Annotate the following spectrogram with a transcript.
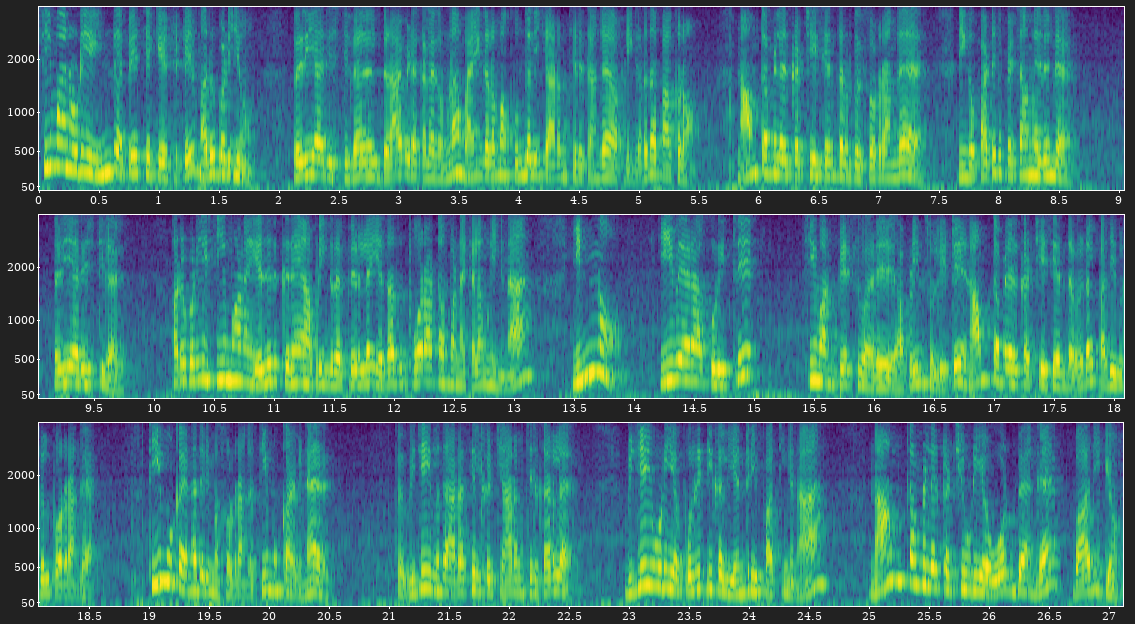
சீமானுடைய இந்த பேச்சை கேட்டுட்டு மறுபடியும் பெரியாரிஸ்டுகள் திராவிட கழகம்லாம் பயங்கரமாக குந்தளிக்க ஆரம்பிச்சிருக்காங்க அப்படிங்கிறத பார்க்குறோம் நாம் தமிழர் கட்சியை சேர்ந்தவர்கள் சொல்கிறாங்க நீங்கள் பாட்டுக்கு பேசாமல் இருங்க பெரியாரிஸ்டுகள். மறுபடியும் சீமானை எதிர்க்கிறேன் அப்படிங்கிற பேரில் ஏதாவது போராட்டம் பண்ண கிளம்புனீங்கன்னா இன்னும் ஈவேரா குறித்து சீமான் பேசுவார் அப்படின்னு சொல்லிட்டு நாம் தமிழர் கட்சியை சேர்ந்தவர்கள் பதிவுகள் போடுறாங்க. திமுக என்ன தெரியுமா சொல்கிறாங்க திமுகவினர். இப்போ விஜய் வந்து அரசியல் கட்சி ஆரம்பிச்சிருக்காருல்ல உடைய பொலிட்டிக்கல் என்ட்ரி பார்த்தீங்கன்னா நாம் தமிழர் கட்சியுடைய ஓட் பேங்கை பாதிக்கும்.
